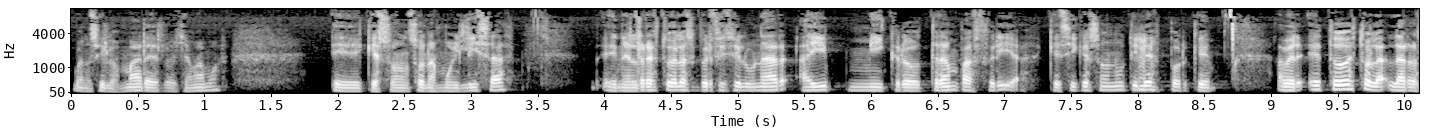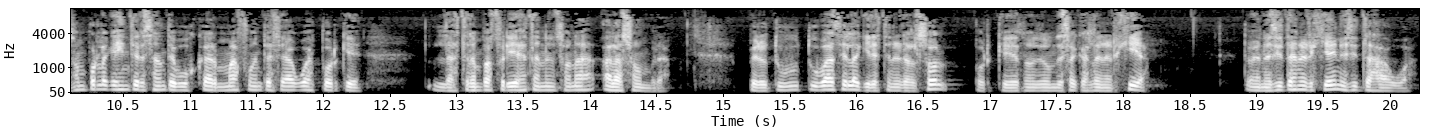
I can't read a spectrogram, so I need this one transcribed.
bueno, sí, los mares los llamamos, eh, que son zonas muy lisas, en el resto de la superficie lunar hay microtrampas frías, que sí que son útiles porque, a ver, todo esto, la, la razón por la que es interesante buscar más fuentes de agua es porque las trampas frías están en zonas a la sombra, pero tú tu base la quieres tener al sol, porque es donde, donde sacas la energía. Entonces necesitas energía y necesitas agua.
